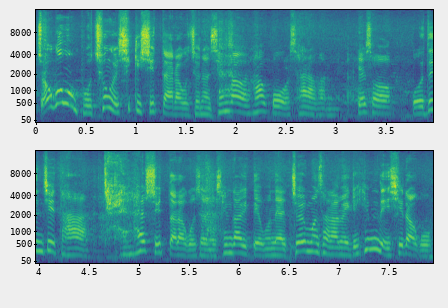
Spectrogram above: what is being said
조금은 보충을 시킬 수 있다라고 저는 생각을 하고 살아갑니다. 그래서 뭐든지 다 잘 할 수 있다라고 저는 생각하기 때문에 젊은 사람에게 힘내시라고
